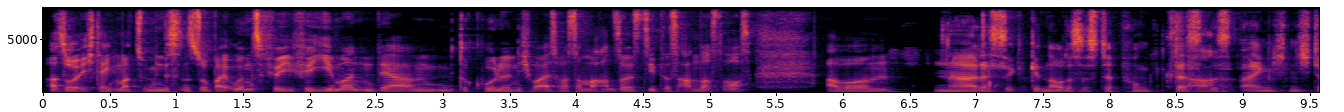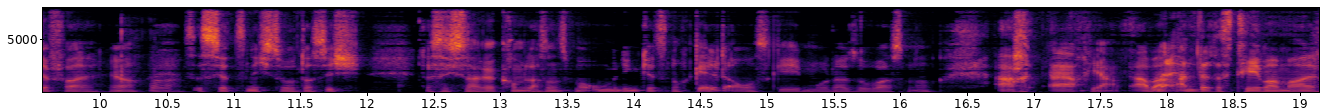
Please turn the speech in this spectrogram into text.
Also ich denke mal zumindest so bei uns, für, für jemanden, der mit der Kohle nicht weiß, was er machen soll, sieht das anders aus. Aber ähm, na, das genau das ist der Punkt. Klar. Das ist eigentlich nicht der Fall, ja. ja. Es ist jetzt nicht so, dass ich dass ich sage, komm, lass uns mal unbedingt jetzt noch Geld ausgeben oder sowas. Ne? Ach, ach ja, aber naja. anderes Thema mal.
